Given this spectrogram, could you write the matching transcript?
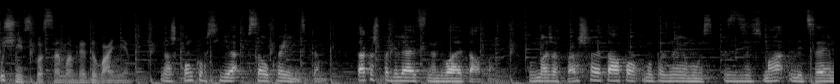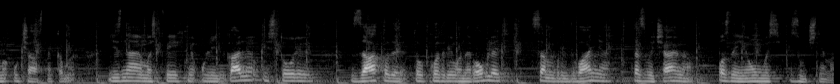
учнівського самоврядування. Наш конкурс є всеукраїнським. Також поділяється на два етапи. В межах першого етапу ми познайомимось з 10 ліцеями-учасниками, дізнаємось про їхню унікальну історію, заходи, котрі вони роблять, самоврядування та, звичайно, познайомимось з учнями.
